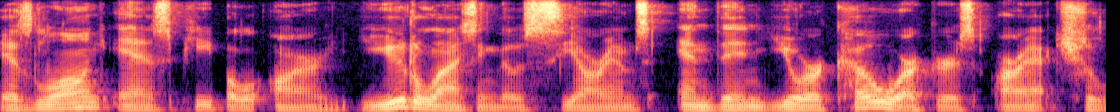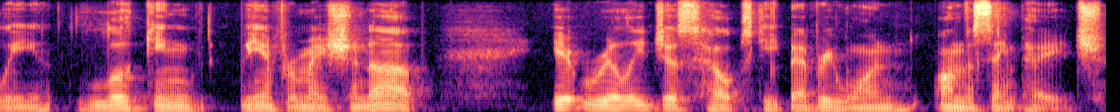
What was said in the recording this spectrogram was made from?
as long as people are utilizing those crms and then your coworkers are actually looking the information up it really just helps keep everyone on the same page.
